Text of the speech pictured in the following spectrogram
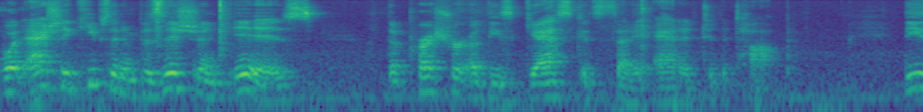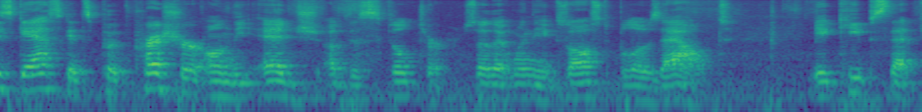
what actually keeps it in position is the pressure of these gaskets that I added to the top. These gaskets put pressure on the edge of this filter so that when the exhaust blows out, it keeps that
